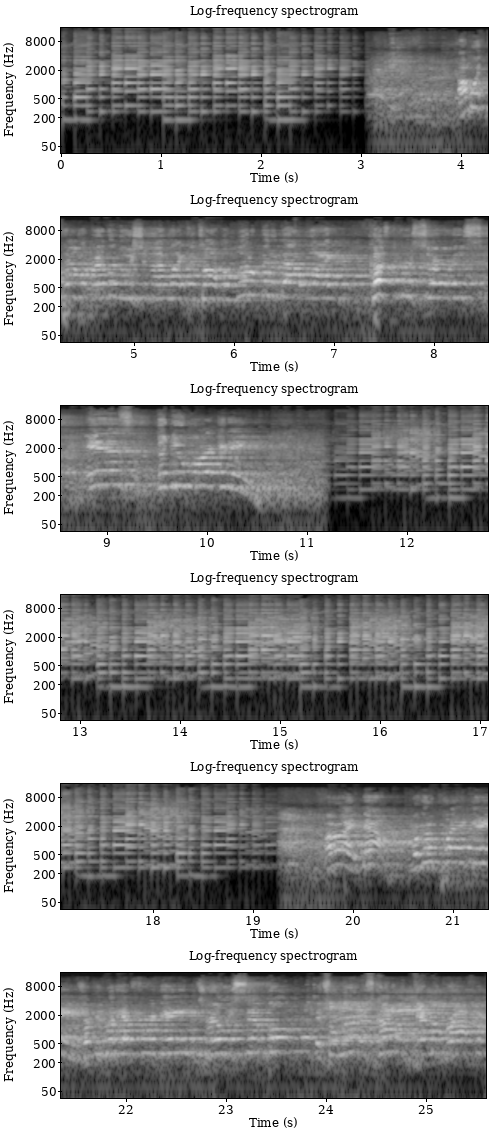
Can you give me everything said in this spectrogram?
I'm with Talent Revolution. I'd like to talk a little bit about why customer service is the new marketing. All right, now we're to play a game. Everybody up for a game? It's really simple. It's a little, it's kind of a demographic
